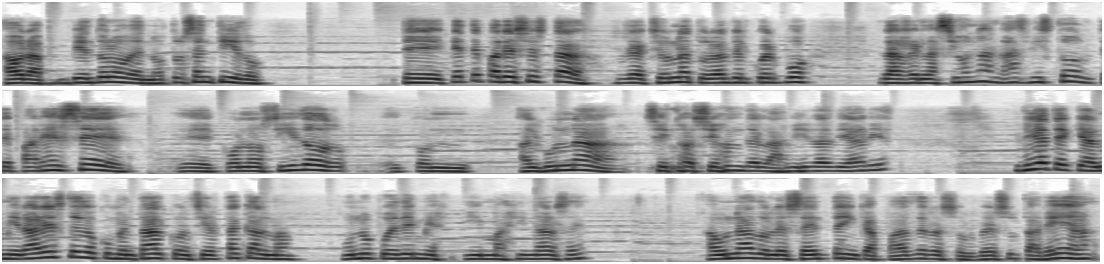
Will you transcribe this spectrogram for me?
Ahora, viéndolo en otro sentido, ¿qué te parece esta reacción natural del cuerpo? ¿La relaciona? ¿La has visto? ¿Te parece eh, conocido eh, con alguna situación de la vida diaria. Fíjate que al mirar este documental con cierta calma, uno puede imaginarse a un adolescente incapaz de resolver su tarea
